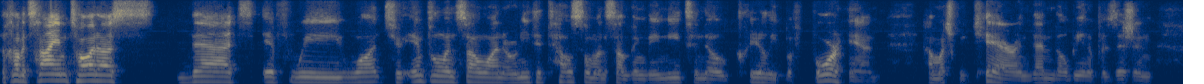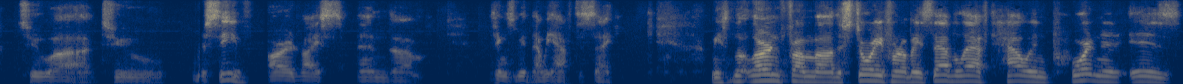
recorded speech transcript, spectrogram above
The Chofetz Chaim taught us that if we want to influence someone or need to tell someone something, they need to know clearly beforehand how much we care, and then they'll be in a position to uh, to receive our advice and um, things we, that we have to say. We learned from uh, the story from Rabbi Zev Leff how important it is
